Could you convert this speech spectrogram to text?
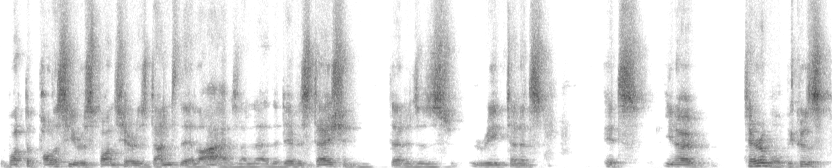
what the policy response here has done to their lives and uh, the devastation that it has wreaked. And it's it's you know, terrible because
